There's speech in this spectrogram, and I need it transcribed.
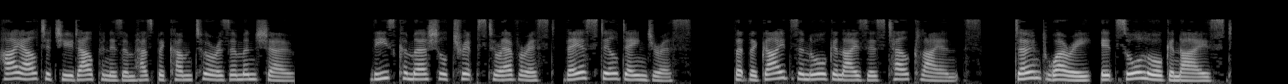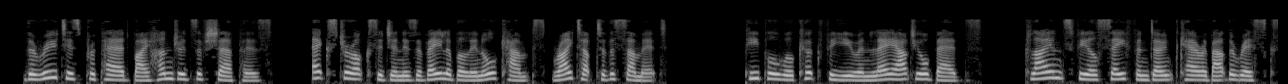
High-altitude alpinism has become tourism and show. These commercial trips to Everest, they are still dangerous. But the guides and organizers tell clients, "Don't worry, it's all organized." The route is prepared by hundreds of Sherpas. Extra oxygen is available in all camps, right up to the summit. People will cook for you and lay out your beds. Clients feel safe and don't care about the risks,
